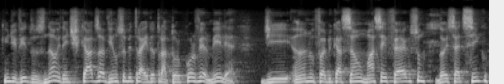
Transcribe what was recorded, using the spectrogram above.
que indivíduos não identificados haviam subtraído o trator cor vermelha de ano fabricação Massey Ferguson 275,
